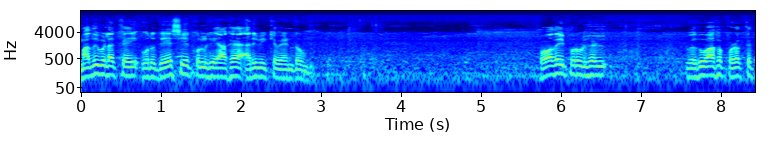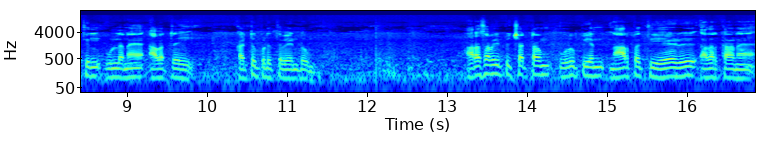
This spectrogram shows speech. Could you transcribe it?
மதுவிலக்கை ஒரு தேசிய கொள்கையாக அறிவிக்க வேண்டும். போதைப்பொருள்கள் வெகுவாக புழக்கத்தில் உள்ளன. அவற்றை கட்டுப்படுத்த வேண்டும். அரசமைப்பு சட்டம் உறுப்பு எண் நாற்பத்தி ஏழு அதற்கான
